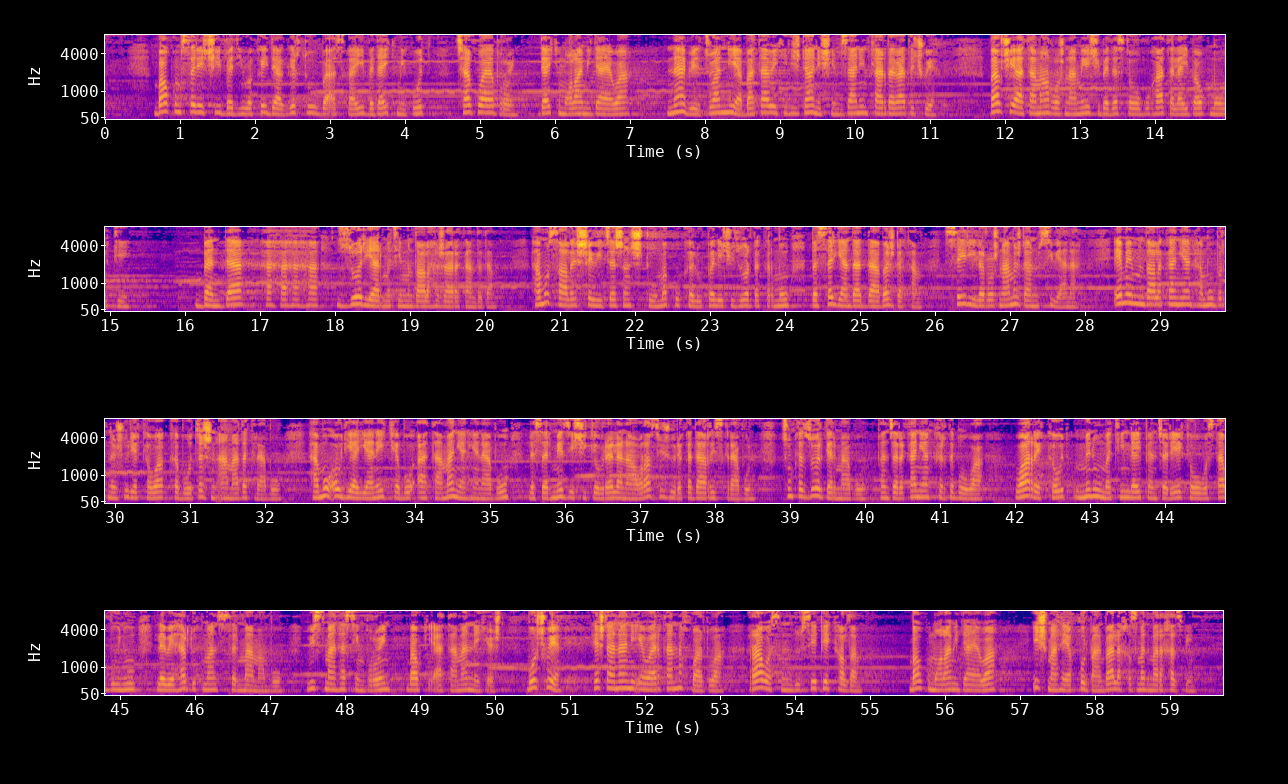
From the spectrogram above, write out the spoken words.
باوکم سەرێکی بە دیوەکەی داگرت و بە ئەسپایی بە دایکمی گوت چاک وایە بڕۆین دایکم وەڵامی دایەوە نابێ جوان نییە با تاوێکی دیش دانیشین بزانین کار دەگاتە کوێ باوکی ئاتامان ڕۆژنامەیەکی بەدەستەوە بوو هاتە لای باوکم و وتی بەندە هەهەهەهە زۆر یارمەتی منداڵە هەژارەکان دەدەم هەموو ساڵێ شەوی جەژن شتومەک و کەلوپەلێکی زۆر دەکڕم و بەسەریاندا دابەش دەکەم سەیری لە ڕۆژنامەشدا نووسیویانە ئێمەی منداڵەکانیان هەموو بردنە ژوورێکەوە کە بۆ جەژن ئامادە کرابوو هەموو ئەو دیاریانەی کە بۆ ئاتامانیان هێنابوو لەسەر مێزێکی گەورە لە ناوەڕاستی ژوورەکەدا ڕیزکرابوون چونکە زۆر گەرما بوو پەنجەرەکانیان کردبۆوە وا ڕێککەوت من و مەتین لای پەنجەرەیەکەوە وەستا بووین و لەوێ هەردووکمان سەرمامان بوو ویستمان هەستین بڕۆین باوکی ئاتامان نەیهێشت بۆ کوێ هێشتا نانی ئێوارەتان نەخواردووە ڕاوەستن دوو سێ پێک هەڵدەم باوکم وەڵامی دایەوە ئیشمان هەیە قوربان با لە خزمەت مەرەخەس بین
